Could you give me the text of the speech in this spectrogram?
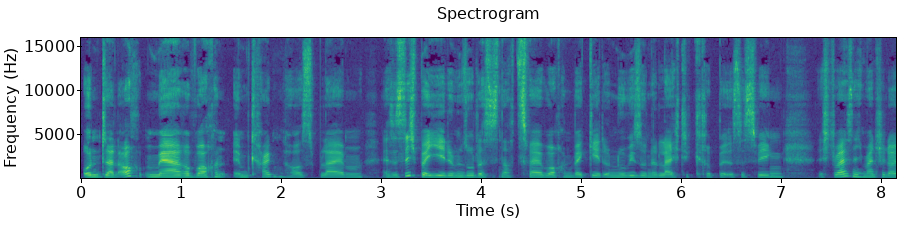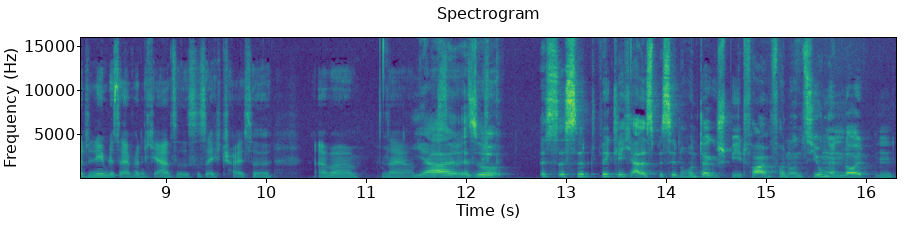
und dann auch mehrere Wochen im Krankenhaus bleiben. Es ist nicht bei jedem so, dass es nach zwei Wochen weggeht und nur wie so eine leichte Grippe ist. Deswegen, ich weiß nicht, manche Leute nehmen das einfach nicht ernst und das ist echt scheiße. Aber naja. Ja, also es, es wird wirklich alles ein bisschen runtergespielt, vor allem von uns jungen Leuten.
